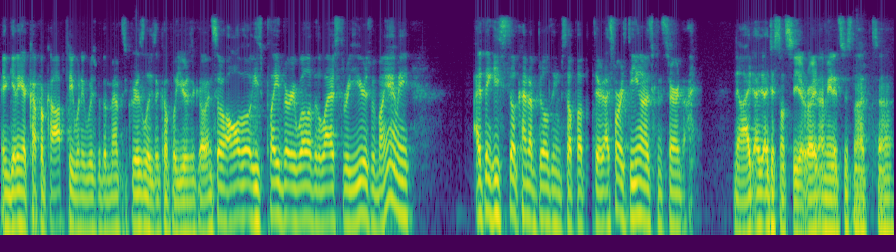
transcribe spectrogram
and getting a cup of coffee when he was with the Memphis Grizzlies a couple of years ago. And so, although he's played very well over the last three years with Miami, I think he's still kind of building himself up there. As far as Dion is concerned, no, I, I- I just don't see it. Right? I mean, it's just not. Uh,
